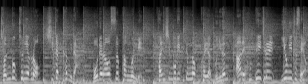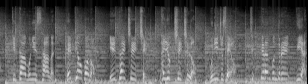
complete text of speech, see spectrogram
전국 청약으로 시작합니다. 모델하우스 방문 및 관심 고객 등록 관련 문의는 아래 홈페이지를 이용해 주세요. 기타 문의 사항은 대표 번호 1877-8677로 문의 주세요. 특별한 분들을 위한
